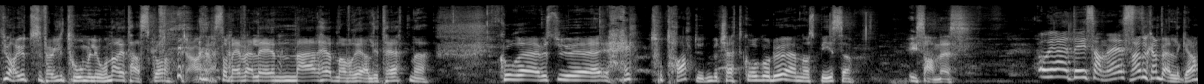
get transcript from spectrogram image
Du har jo selvfølgelig to millioner i taska, som er vel i nærheten av realitetene. Hvor, eh, hvis du er helt totalt uten budsjett, hvor går du hen og spiser? I Sandnes. Å ja, det er i Sandnes. Nei, du kan velge.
